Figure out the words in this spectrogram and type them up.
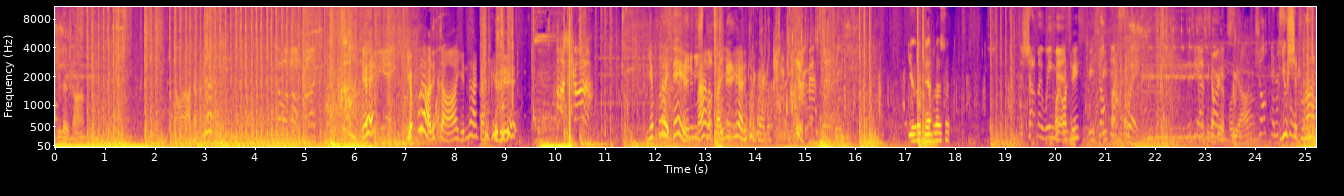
இதுல இருக்கான் அவன் எப்படா அடிச்சான் என்னடா கணக்கு இது எப்படா டேய் மேல spotted. அடிச்சிருக்காங்க Shot my wingman. On, on trees, trees, trees. Drop this way. Does he have targets? Drop You should run.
